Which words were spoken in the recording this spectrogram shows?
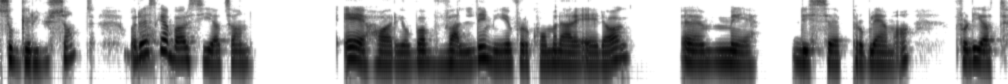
Så grusomt. Og det skal jeg bare si at sånn jeg har jobba veldig mye for å komme der jeg er i dag, eh, med disse problemene, fordi at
